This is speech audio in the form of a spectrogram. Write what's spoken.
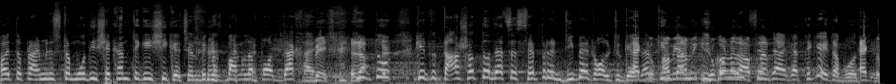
হয়তো প্রাইম মিনিস্টার মোদি সেখান থেকেই শিখেছেন বিকজ বাংলা পথ দেখায় কিন্তু কিন্তু তা সত্ত্বেও that's a separate debate all together. কিন্তু আমি- আপনার- জায়গা থেকে এটা বলছি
